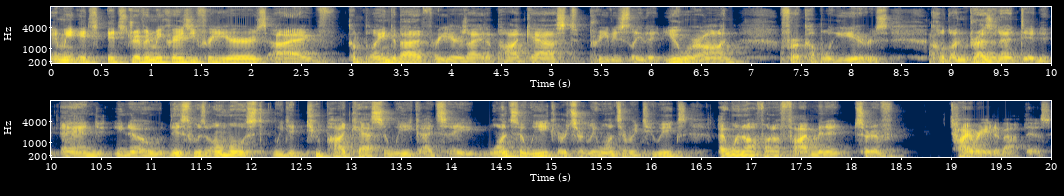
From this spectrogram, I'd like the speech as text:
I mean, it's it's driven me crazy for years. I've complained about it for years. I had a podcast previously that you were on for a couple years called Unprecedented. And, you know, this was almost, we did two podcasts a week, I'd say once a week, or certainly once every two weeks. I went off on a five minute sort of tirade about this.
